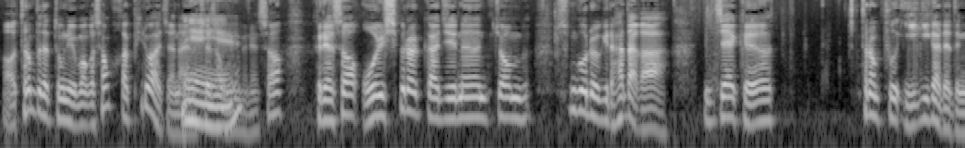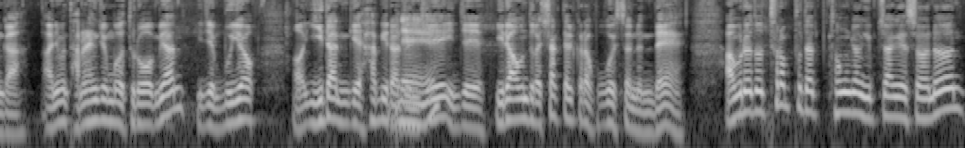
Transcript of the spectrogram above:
어, 트럼프 대통령이 뭔가 성과가 필요하잖아요. 네. 재선 국면에서. 그래서 올 11월까지는 좀 숨고르기를 하다가 이제 그 트럼프 2기가 되든가 아니면 다른 행정부가 들어오면 이제 무역 어 2단계 합의라든지 네. 이제 2라운드가 시작될 거라 보고 있었는데 아무래도 트럼프 대통령 입장에서는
